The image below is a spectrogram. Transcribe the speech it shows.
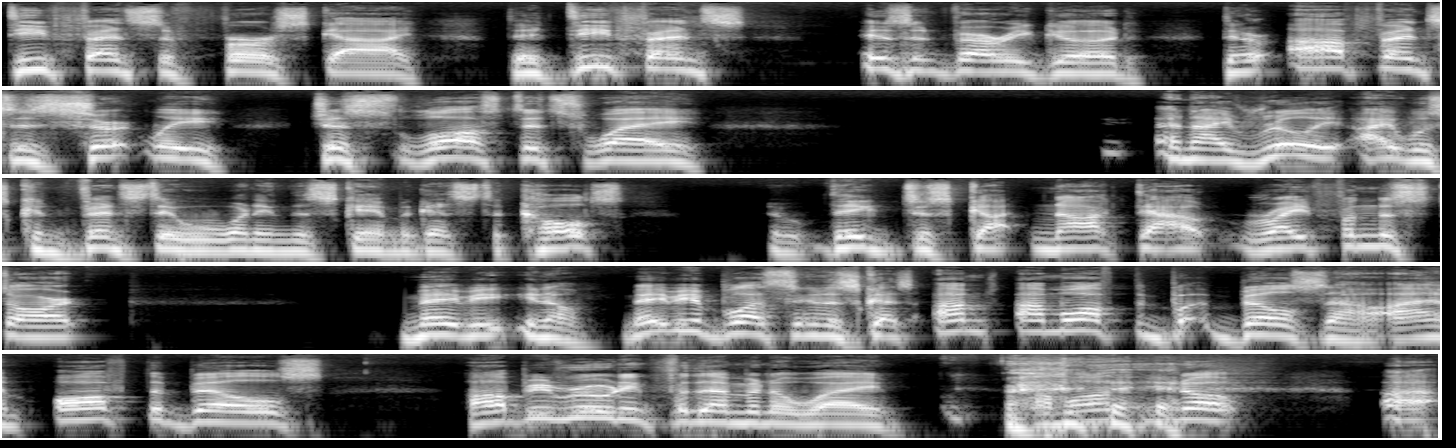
defensive first guy. Their defense isn't very good. Their offense has certainly just lost its way. And I really I was convinced they were winning this game against the Colts. They just got knocked out right from the start. Maybe you know, maybe a blessing in disguise. I'm I'm off the B- Bills now. I am off the Bills. I'll be rooting for them in a way. I'm on, you know, uh,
